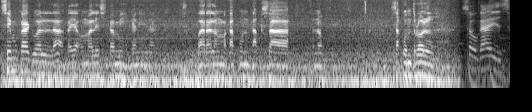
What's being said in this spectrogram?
SIM card, wala. Kaya umalis kami kanina para lang makakontak sa ano sa control so guys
